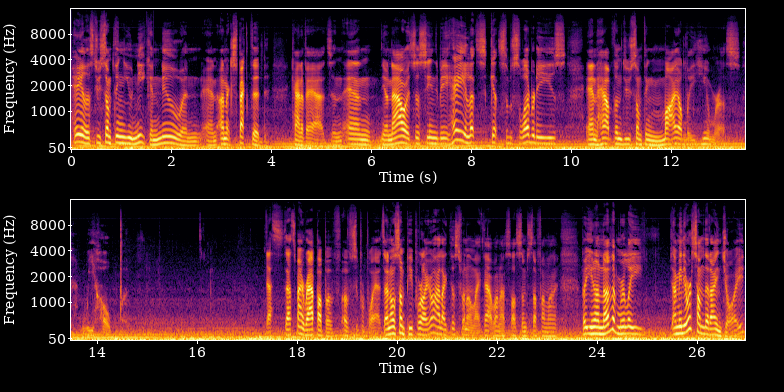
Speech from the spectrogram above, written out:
Hey, let's do something unique and new and, and unexpected kind of ads. And and you know now it's just seemed to be, hey, let's get some celebrities and have them do something mildly humorous. We hope that's that's my wrap up of, of Super Bowl ads. I know some people are like, oh, I like this one, I like that one. I saw some stuff online, but you know, none of them really. I mean, there were some that I enjoyed,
